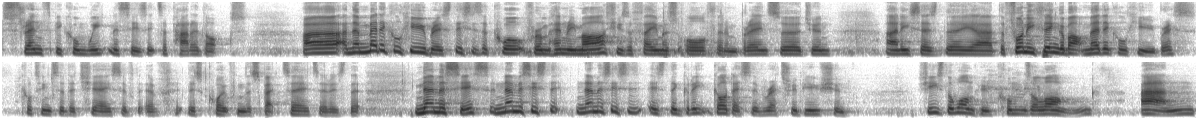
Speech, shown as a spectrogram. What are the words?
strengths become weaknesses, it's a paradox. Uh, and then medical hubris. This is a quote from Henry Marsh, who's a famous author and brain surgeon. And he says the, uh, the funny thing about medical hubris, cutting to the chase of, of this quote from The Spectator, is that Nemesis, and Nemesis, Nemesis is, is the Greek goddess of retribution. She's the one who comes along and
